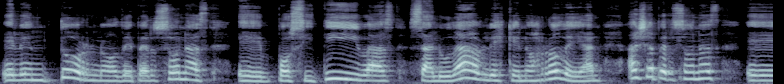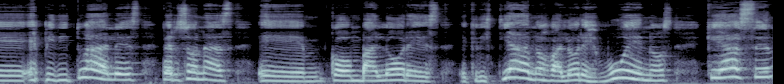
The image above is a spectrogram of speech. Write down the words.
el entorno de personas eh, positivas, saludables que nos rodean, haya personas eh, espirituales, personas em, con valores eh, cristianos, valores buenos, que hacen,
